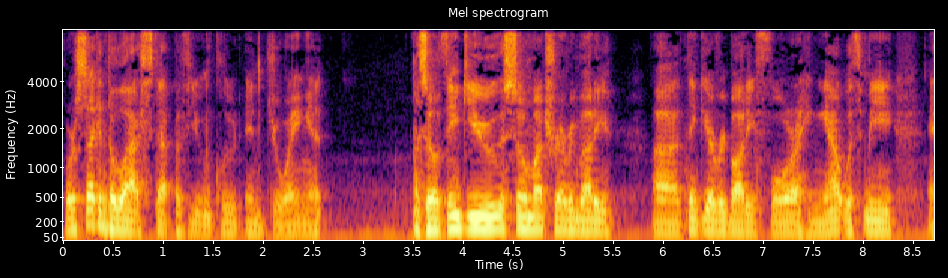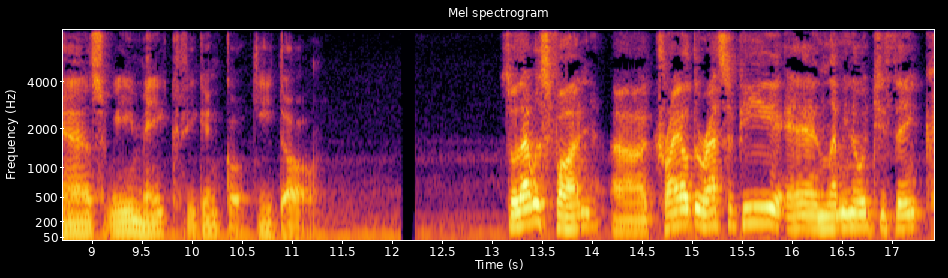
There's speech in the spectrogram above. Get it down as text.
or second to last step if you include enjoying it. So thank you so much for everybody. Uh, thank you everybody for hanging out with me as we make vegan coquito. So that was fun. Uh, try out the recipe and let me know what you think.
